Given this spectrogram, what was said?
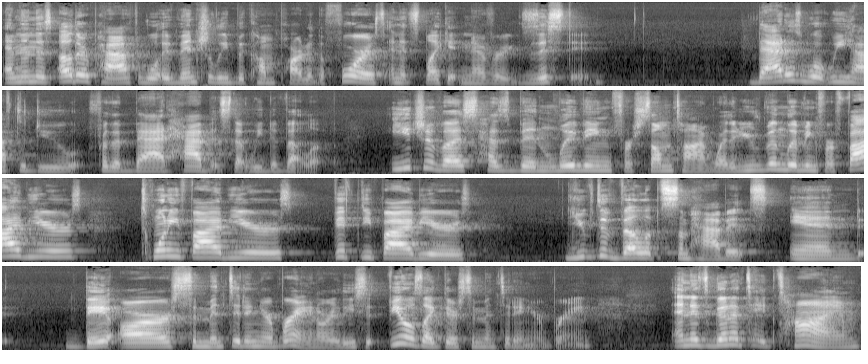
and then this other path will eventually become part of the forest, and it's like it never existed. That is what we have to do for the bad habits that we develop. Each of us has been living for some time, whether you've been living for five years, 25 years, 55 years, you've developed some habits and they are cemented in your brain, or at least it feels like they're cemented in your brain. And it's to take time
